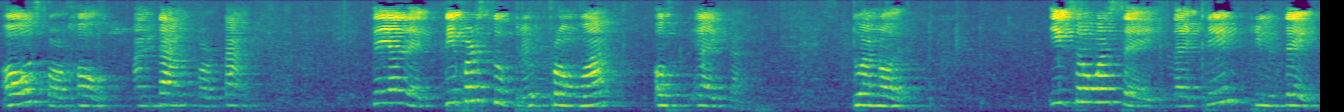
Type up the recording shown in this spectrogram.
house for house, and town for town. The dialect differs subtly from one of the island to another. If someone says that clean his day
